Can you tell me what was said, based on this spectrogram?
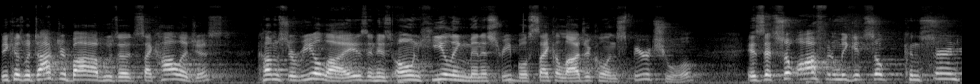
Because what Dr. Bob, who's a psychologist, comes to realize in his own healing ministry, both psychological and spiritual, is that so often we get so concerned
